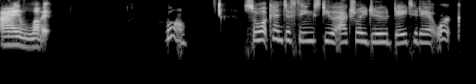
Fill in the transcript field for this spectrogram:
I love it cool so what kinds of things do you actually do day to day at work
